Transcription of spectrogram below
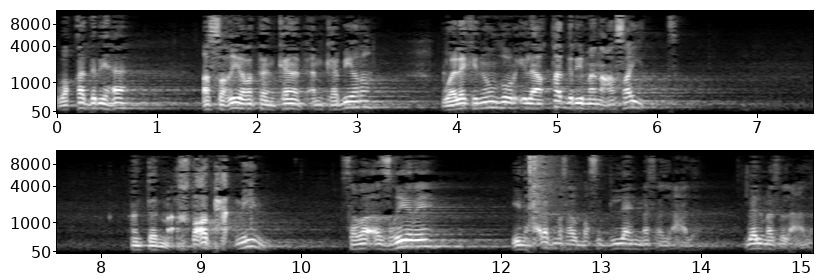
وقدرها أصغيرة كانت أم كبيرة؟ ولكن انظر إلى قدر من عصيت. أنت أخطأت بحق مين؟ سواء صغيرة ينحق لك مثل بسيط. لله المثل الأعلى. لا المثل الأعلى.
